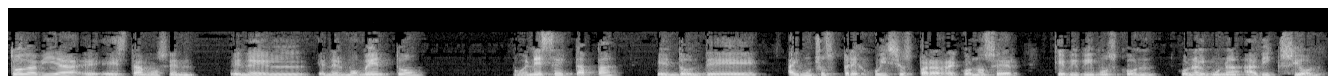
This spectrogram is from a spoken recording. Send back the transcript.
todavía eh, estamos en, el, en el momento o en esa etapa en donde hay muchos prejuicios para reconocer que vivimos con, alguna adicción.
